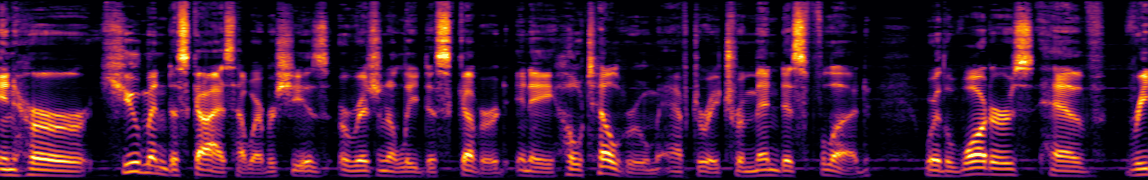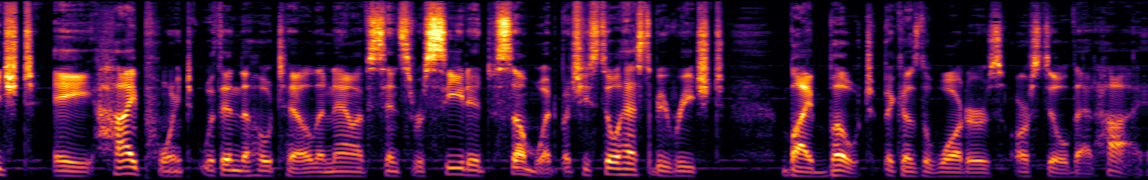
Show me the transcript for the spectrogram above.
In her human disguise, however, she is originally discovered in a hotel room after a tremendous flood where the waters have reached a high point within the hotel and now have since receded somewhat, but she still has to be reached by boat because the waters are still that high.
